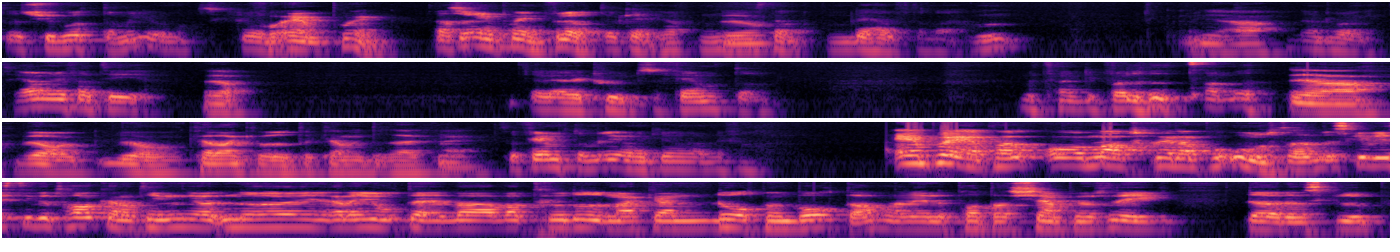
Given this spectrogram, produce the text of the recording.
Det är 28 miljoner För en poäng. Alltså en poäng, förlåt. Okej, ja. Mm, Ja. det stämmer. Det är hälften där. Mm. Ja. Det var. Ja, ungefär 10. Ja. Eller är det pund så 15. Med tanke på valutan nu. Ja, vår, vår Kalle Anka-valuta kan vi inte räkna i. Så 15 miljoner kronor ungefär. En poäng i alla fall och match redan på onsdag. Ska vi sticka ut hakan någonting? Jag, nu har jag redan gjort det. Vad, vad tror du Mackan? Dortmund borta när vi ändå pratar Champions League. Dödens grupp.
